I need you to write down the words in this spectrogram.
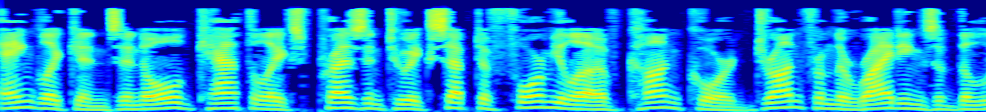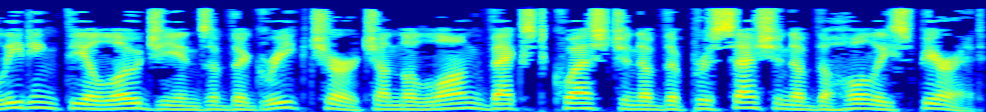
Anglicans and Old Catholics present to accept a formula of concord drawn from the writings of the leading theologians of the Greek Church on the long-vexed question of the procession of the Holy Spirit.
